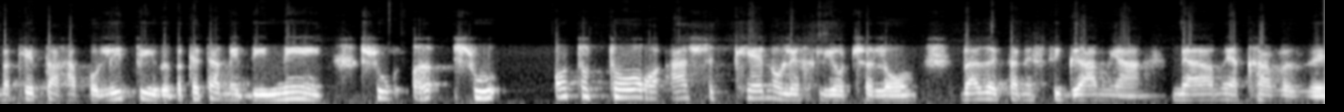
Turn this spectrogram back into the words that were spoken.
בקטע הפוליטי ובקטע המדיני, שהוא, שהוא אוטוטו ראה שכן הולך להיות שלום, ואז הייתה נסיגה מה, מה, מהקו הזה,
